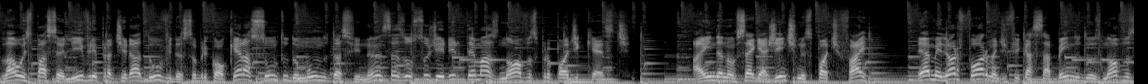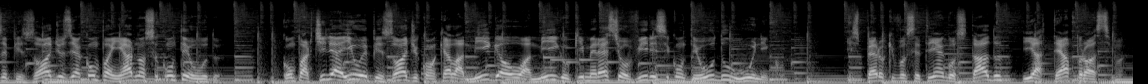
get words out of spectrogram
Lá o espaço é livre para tirar dúvidas sobre qualquer assunto do mundo das finanças ou sugerir temas novos para o podcast. Ainda não segue a gente no Spotify? É a melhor forma de ficar sabendo dos novos episódios e acompanhar nosso conteúdo. Compartilhe aí o episódio com aquela amiga ou amigo que merece ouvir esse conteúdo único. Espero que você tenha gostado e até a próxima!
